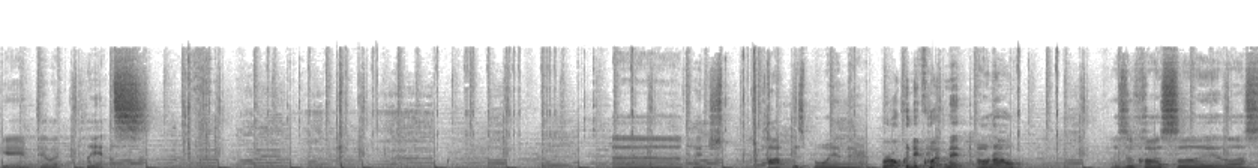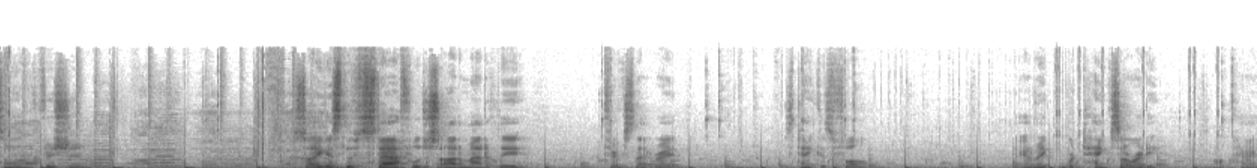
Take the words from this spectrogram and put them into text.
game. They like plants. Uh, can I just pop this boy in there? Broken equipment! Oh no! This will cause slowly loss in efficient. So I guess the staff will just automatically fix that, right? This tank is full. I gotta make more tanks already? Okay.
